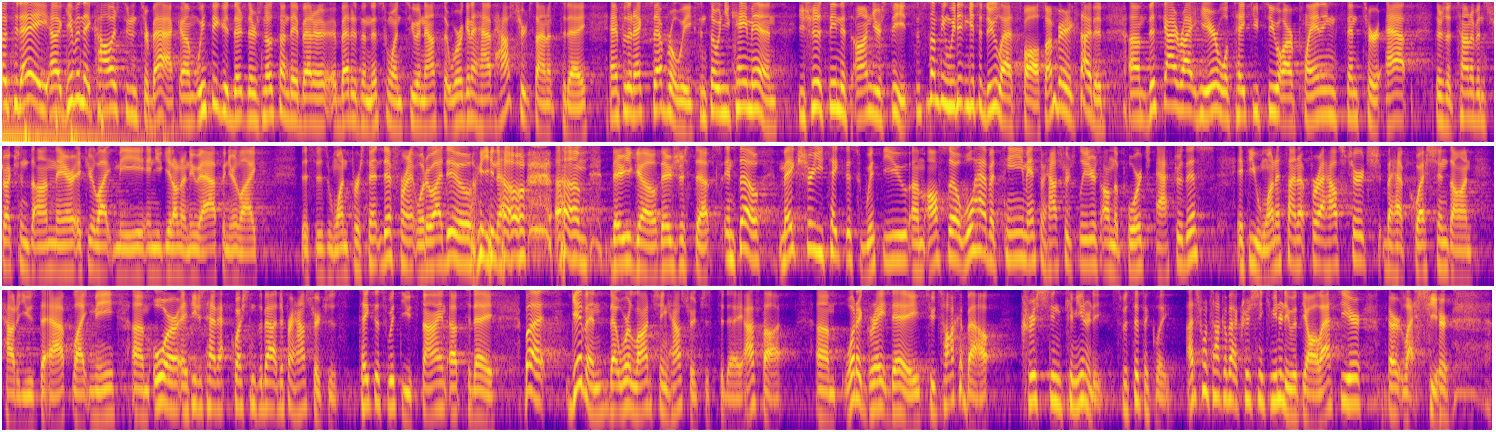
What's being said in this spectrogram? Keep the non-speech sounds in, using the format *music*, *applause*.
so today, uh, given that college students are back, um, we figured that there's no Sunday better, better than this one to announce that we're going to have house church signups today and for the next several weeks. And so when you came in, you should have seen this on your seats. This is something we didn't get to do last fall, so I'm very excited. Um, this guy right here will take you to our Planning Center app. There's a ton of instructions on there if you're like me and you get on a new app and you're like, this is 1% different. What do I do? *laughs* you know? Um, there you go. There's your steps. And so make sure you take this with you. Um, also, we'll have a team and some house church leaders on the porch after this. If you want to sign up for a house church but have questions on how to use the app, like me, um, or if you just have questions about different house churches, take this with you. Sign up today. But given that we're launching house churches today, I thought, um, what a great day to talk about Christian community specifically. I just want to talk about Christian community with y'all. Last year, or last year,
